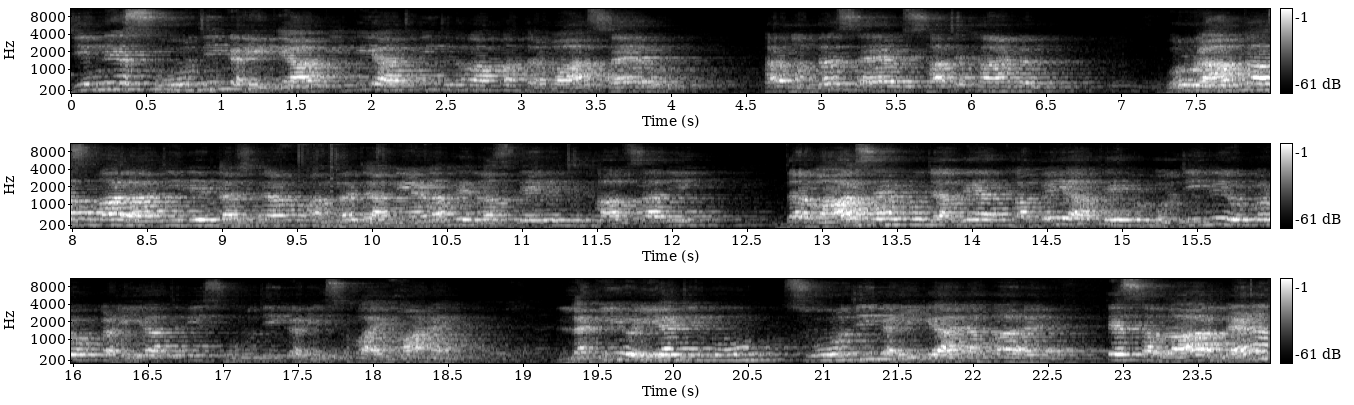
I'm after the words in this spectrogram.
ਜਿਨੇ ਸੂਰਜੀ ਘੜੀ ਤਿਆਰ ਕੀਤੀ ਅੱਜ ਵੀ ਜਦੋਂ ਆਪਾਂ ਦਰਬਾਰ ਸਾਹਿਬ ਹਰਮੰਦਰ ਸਾਹਿਬ ਸੱਚਖੰਡ ਗੁਰੂ ਰਾਮਦਾਸ ਮਹਾਰਾਜ ਜੀ ਦੇ ਦਰਸ਼ਨਾਂ ਨੂੰ ਅੰਦਰ ਜਾਂਦੇ ਆ ਨਾ ਤੇ ਰਸਤੇ ਵਿੱਚ ਖਾਲਸਾ ਜੀ ਦਰਬਾਰ ਸਾਹਿਬ ਨੂੰ ਜਾਂਦੇ ਆ ਖੱਬੇ ਹੱਥੇ ਇੱਕ ਗੁਰਜੀ ਦੇ ਉੱਪਰ ਉਹ ਘੜੀ ਅੱਜ ਵੀ ਸੂਰਜੀ ਘੜੀ ਸੁਭਾਈਮਾਨ ਹੈ ਲੱਗੀ ਹੋਈ ਹੈ ਜਿਹਨੂੰ ਸੂਰਜੀ ਘੜੀ ਕਿਹਾ ਜਾਂਦਾ ਹੈ ਤੇ ਸਰਦਾਰ ਲਹਿਣਾ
